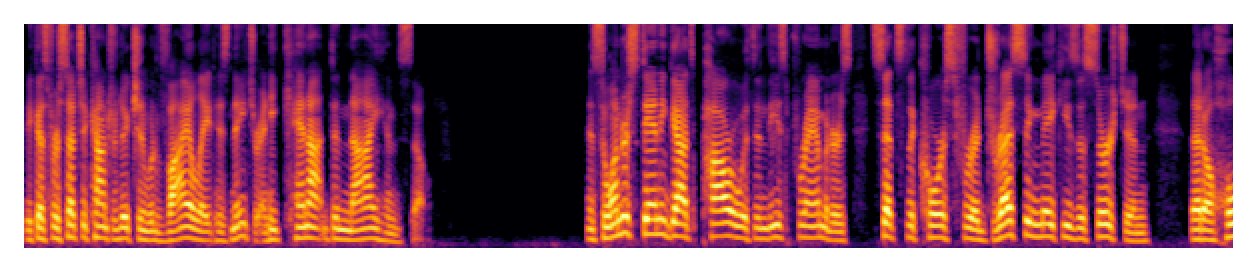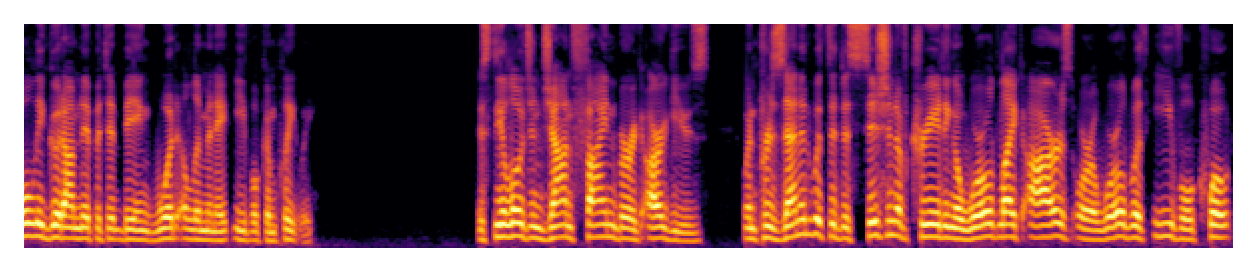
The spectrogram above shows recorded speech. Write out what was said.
Because for such a contradiction would violate his nature, and he cannot deny himself. And so, understanding God's power within these parameters sets the course for addressing Mackie's assertion that a holy, good, omnipotent being would eliminate evil completely. As theologian John Feinberg argues, when presented with the decision of creating a world like ours or a world with evil, quote,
